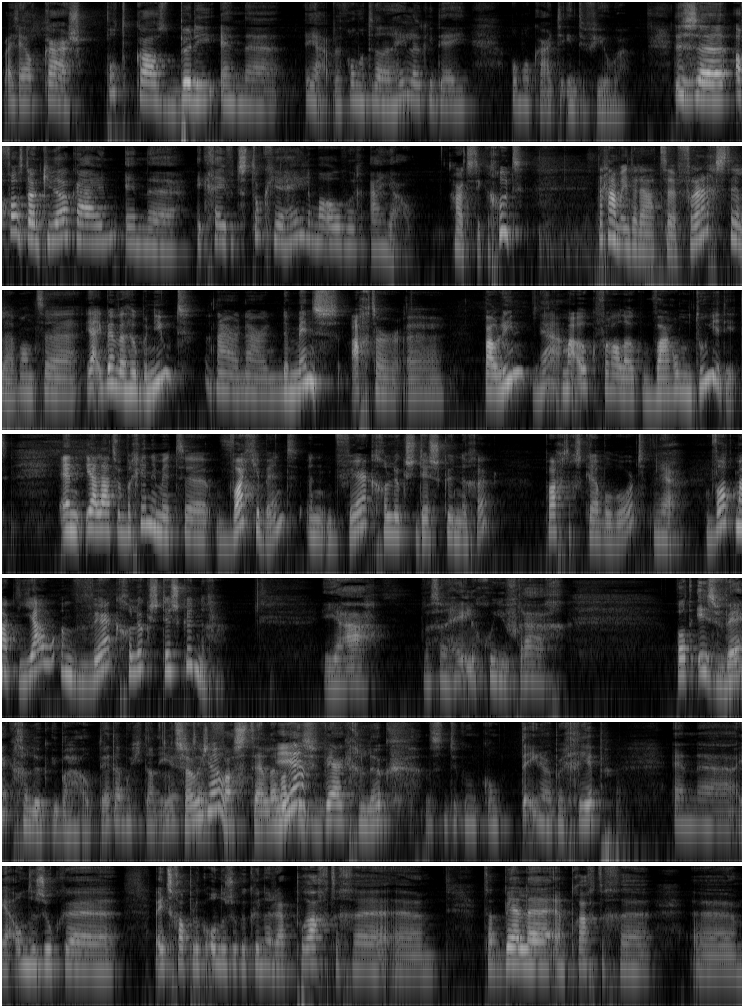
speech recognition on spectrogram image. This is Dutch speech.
Wij zijn elkaars podcast buddy. En uh, ja, we vonden het wel een heel leuk idee om elkaar te interviewen. Dus uh, alvast dankjewel Karin. En ik geef het stokje helemaal over aan jou. Hartstikke goed. Dan gaan we inderdaad vragen stellen. Want ja, ik ben wel heel benieuwd naar, naar de mens achter Paulien. Ja. Maar ook vooral ook waarom doe je dit? En ja, laten we beginnen met uh, wat je bent. Een werkgeluksdeskundige. Prachtig scrabblewoord. Ja. Wat maakt jou een werkgeluksdeskundige? Ja, dat is een hele goede vraag. Wat is werkgeluk überhaupt? Hè? Dat moet je dan eerst uh, vaststellen. Wat is werkgeluk? Dat is natuurlijk een containerbegrip. En uh, ja, onderzoeken, wetenschappelijke onderzoeken kunnen daar prachtige uh, tabellen en prachtige ehm,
